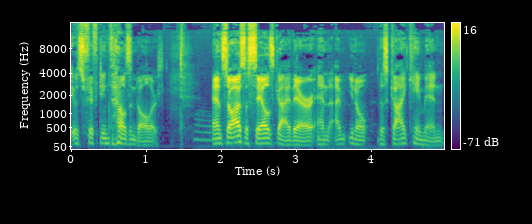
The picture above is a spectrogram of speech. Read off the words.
it was fifteen thousand dollars. And so I was a sales guy there, and I'm you know this guy came in.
